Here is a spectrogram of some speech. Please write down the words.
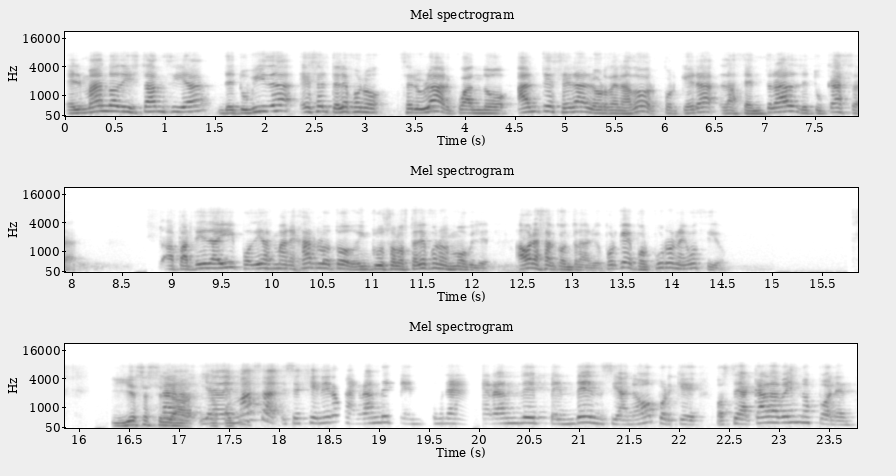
El mando a distancia de tu vida es el teléfono celular, cuando antes era el ordenador, porque era la central de tu casa. A partir de ahí podías manejarlo todo, incluso los teléfonos móviles. Ahora es al contrario. ¿Por qué? Por puro negocio. Y esa es y además se genera una gran, una gran dependencia, ¿no? Porque, o sea, cada vez nos ponen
